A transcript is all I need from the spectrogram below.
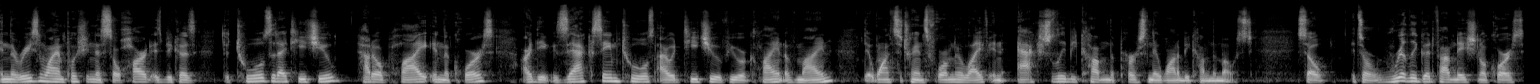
And the reason why I'm pushing this so hard is because the tools that I teach you how to apply in the course are the exact same tools I would teach you if you were a client of mine that wants to transform their life and actually become the person they want to become the most. So, it's a really good foundational course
